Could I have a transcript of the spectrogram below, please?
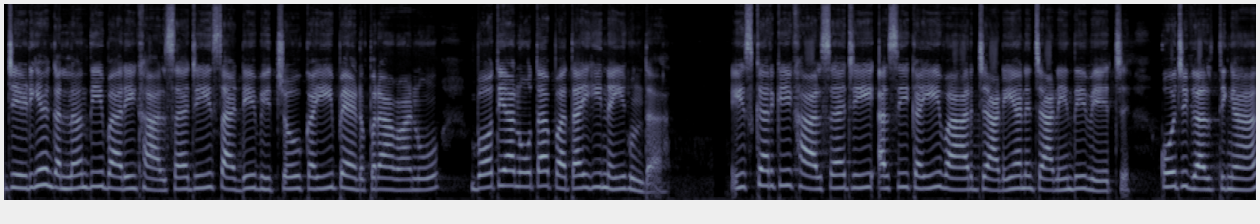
ਜਿਹੜੀਆਂ ਗੱਲਾਂ ਦੀ ਬਾਰੇ ਖਾਲਸਾ ਜੀ, ਸਾਡੇ ਵਿੱਚੋਂ ਕਈ ਭੈਣ ਭਰਾਵਾਂ ਨੂੰ, ਬਹੁਤਿਆਂ ਨੂੰ ਤਾਂ ਪਤਾ ਹੀ ਨਹੀਂ ਹੁੰਦਾ। ਇਸ ਕਰਕੇ ਖਾਲਸਾ ਜੀ, ਅਸੀਂ ਕਈ ਵਾਰ ਜਾਣੇ ਅਣਜਾਣੇ ਦੇ ਵਿੱਚ ਕੁਝ ਗਲਤੀਆਂ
